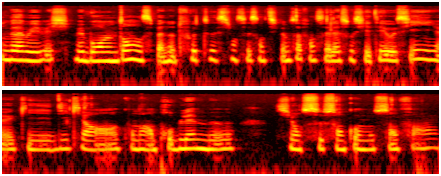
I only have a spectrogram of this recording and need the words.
Bah oui, oui. Mais bon, en même temps, c'est pas notre faute si on s'est senti comme ça. Enfin, c'est la société aussi euh, qui dit qu'il y a un- qu'on a un problème euh, si on se sent comme on se sent. Enfin,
